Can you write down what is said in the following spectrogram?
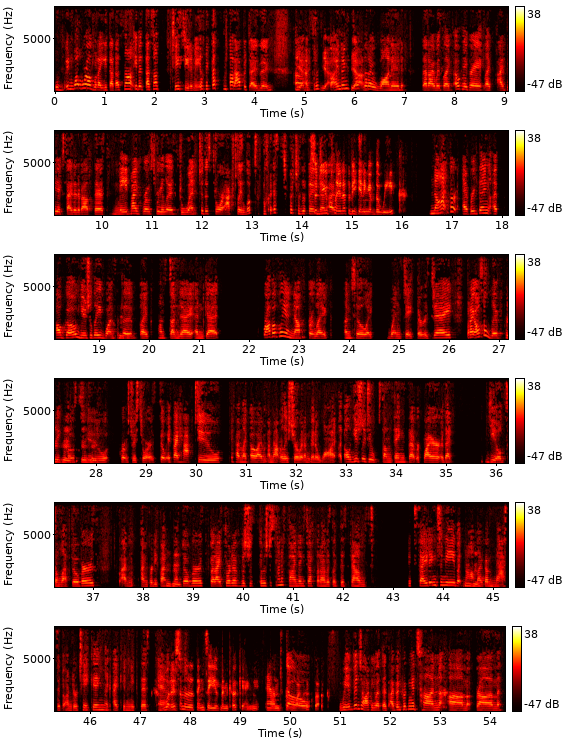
in what world would I eat that? That's not even, that's not tasty to me. Like that's not appetizing. Um, yes, so yeah, finding stuff yeah. that I wanted that I was like, okay, great. Like I'd be excited about this. Made my grocery list, went to the store, actually looked at the list, which is a thing. So do you plan I've, at the beginning of the week? Not for everything. I, will go usually once mm-hmm. the, like on Sunday and get probably enough for like until like Wednesday, Thursday. But I also live pretty mm-hmm, close to mm-hmm. grocery stores. So if I have to, if I'm like, oh, I'm, I'm not really sure what I'm going to want, like I'll usually do some things that require or that yield some leftovers. I'm, I'm pretty fine with mm-hmm. leftovers, but I sort of was just, it was just kind of finding stuff that I was like, this sounds exciting to me, but not mm-hmm. like a massive undertaking. Like I can make this. And... What are some of the things that you've been cooking and from so, what cookbooks? We've been talking about this. I've been cooking a ton um, from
